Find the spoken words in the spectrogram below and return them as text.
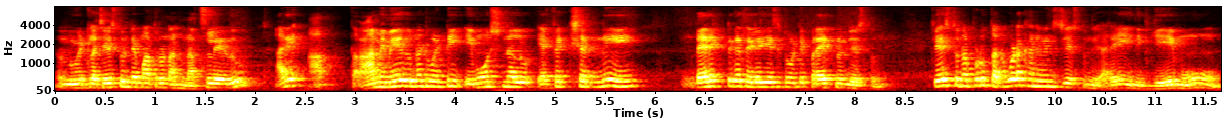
నువ్వు ఇట్లా చేస్తుంటే మాత్రం నాకు నచ్చలేదు అని ఆమె మీద ఉన్నటువంటి ఎమోషనల్ ఎఫెక్షన్ని డైరెక్ట్గా తెలియజేసేటువంటి ప్రయత్నం చేస్తుంది. చేస్తున్నప్పుడు తను కూడా కన్విన్స్ చేస్తుంది. అరే ఇది గేము.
